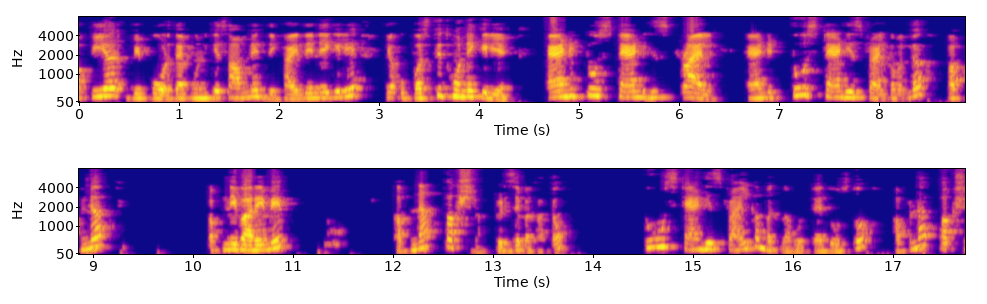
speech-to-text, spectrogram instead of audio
अपियर बिफोर देम उनके सामने दिखाई देने के लिए या उपस्थित होने के लिए। And to stand his trial and to stand his trial का मतलब अपना, अपने बारे में, अपना पक्ष फिर से बताता हूँ। टू स्टैंड हिज ट्रायल का मतलब होता है दोस्तों, अपना पक्ष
